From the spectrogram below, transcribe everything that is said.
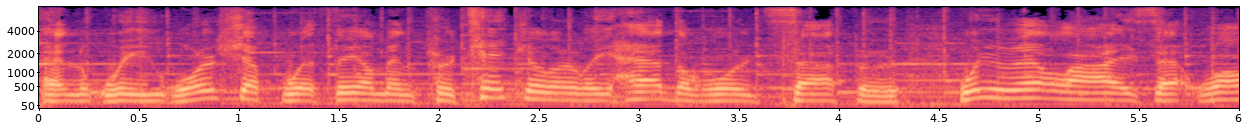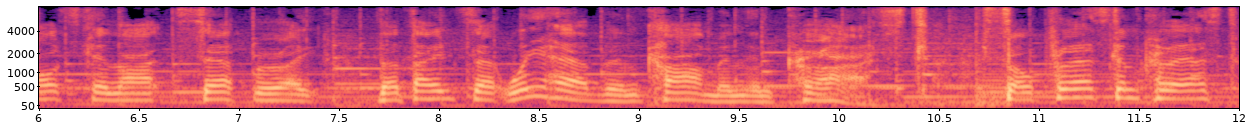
and we worship with them and particularly have the Lord's Supper, we realize that walls cannot separate the things that we have in common in Christ. So, Prestoncrest,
